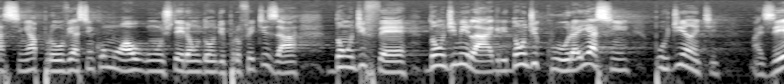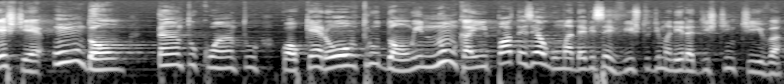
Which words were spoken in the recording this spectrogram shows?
assim aprove, assim como alguns terão dom de profetizar, dom de fé, dom de milagre, dom de cura e assim por diante. Mas este é um dom tanto quanto qualquer outro dom e nunca, em hipótese alguma, deve ser visto de maneira distintiva,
